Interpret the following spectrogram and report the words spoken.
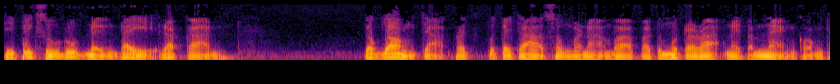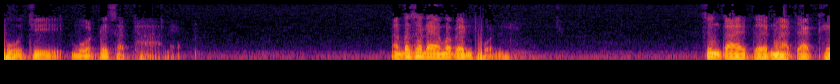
ที่ภิกษุรูปหนึ่งได้รับการยกย่องจากพระพุทธเจ้าทรงประนามว่าปตมุตระในตำแหน่งของผู้ที่บวชดด้วยศรัทธาเนี่ยมันก็แสดงว่าเป็นผล ซึ่งกายเกิดมาจากเห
